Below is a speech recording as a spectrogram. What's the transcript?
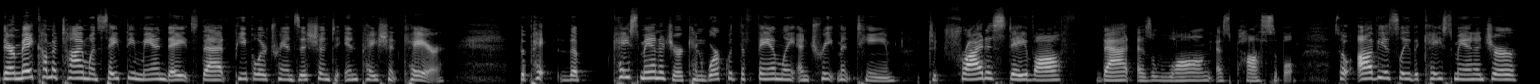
there may come a time when safety mandates that people are transitioned to inpatient care. The, the case manager can work with the family and treatment team to try to stave off that as long as possible. So, obviously, the case manager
